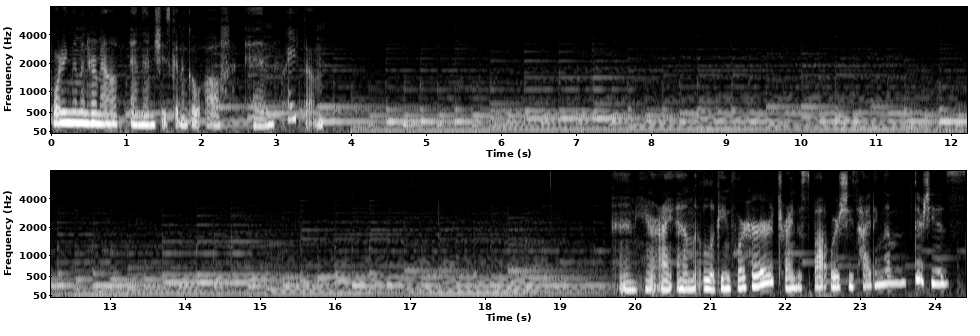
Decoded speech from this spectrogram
hoarding them in her mouth, and then she's gonna go off and hide them. And here I am looking for her, trying to spot where she's hiding them. There she is.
